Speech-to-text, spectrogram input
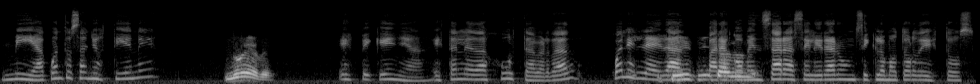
Mía, ¿cuántos años tiene? Nueve es pequeña, está en la edad justa, ¿verdad? ¿Cuál es la edad para comenzar a acelerar un ciclomotor de estos?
